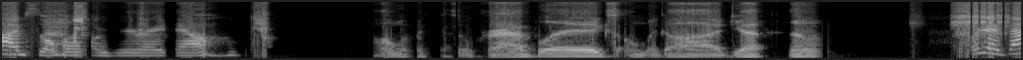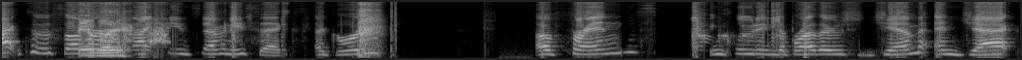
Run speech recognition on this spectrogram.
I'm so hungry right now. Oh my god, some crab legs. Oh my god, yeah, no. Okay, back to the summer anyway. of 1976. A group of friends, including the brothers Jim and Jack.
